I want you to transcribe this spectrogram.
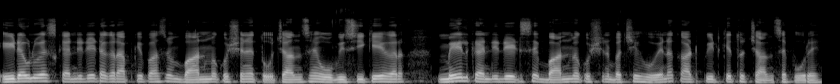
ई डब्ल्यू एस कैंडिडेट अगर आपके पास में बानवे क्वेश्चन है तो चांस हैं। ओ बी सी के अगर मेल कैंडिडेट से बानवे क्वेश्चन बचे हुए ना काट पीट के तो चांस है पूरे।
